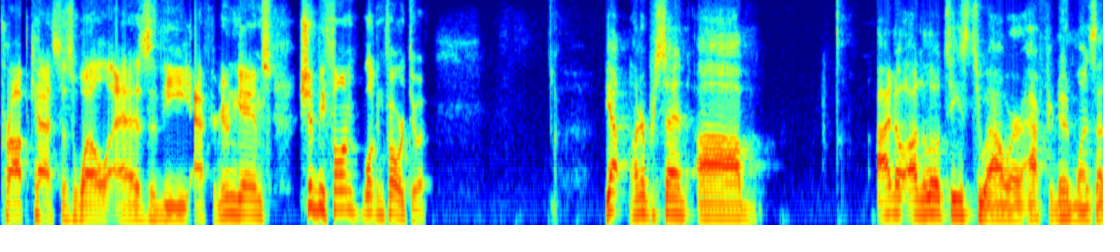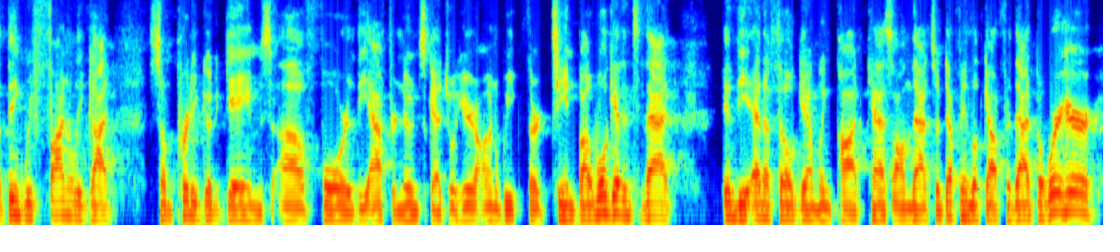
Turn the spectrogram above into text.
propcast as well as the afternoon games. Should be fun. Looking forward to it. Yep, hundred percent. Um, I know on a little tease to our afternoon ones. I think we finally got some pretty good games uh, for the afternoon schedule here on week thirteen. But we'll get into that in the NFL gambling podcast on that. So definitely look out for that. But we're here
